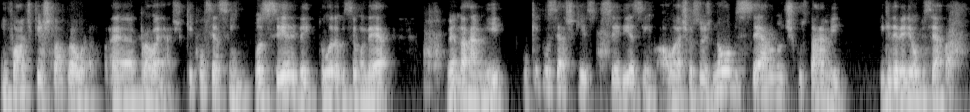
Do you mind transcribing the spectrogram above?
em forma de questão para é, a UERJ? O que, que você, assim, você, leitora, você mulher, vendo a Rami, o que, que você acha que seria, assim, as pessoas não observam no discurso da Rami e que deveriam observar?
